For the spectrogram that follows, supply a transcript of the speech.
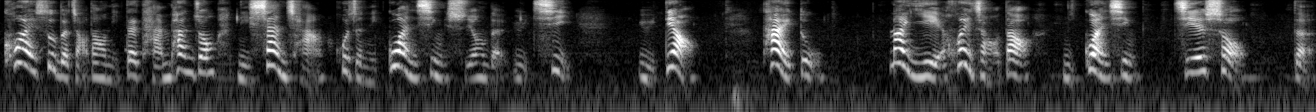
快速的找到你在谈判中你擅长或者你惯性使用的语气、语调、态度，那也会找到你惯性接受的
